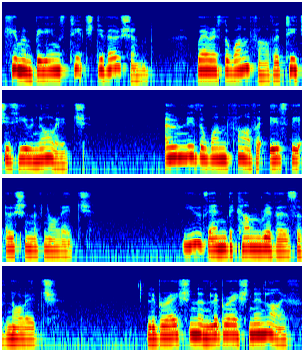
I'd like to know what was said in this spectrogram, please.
Human beings teach devotion, whereas the One Father teaches you knowledge. Only the One Father is the ocean of knowledge. You then become rivers of knowledge. Liberation and liberation in life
